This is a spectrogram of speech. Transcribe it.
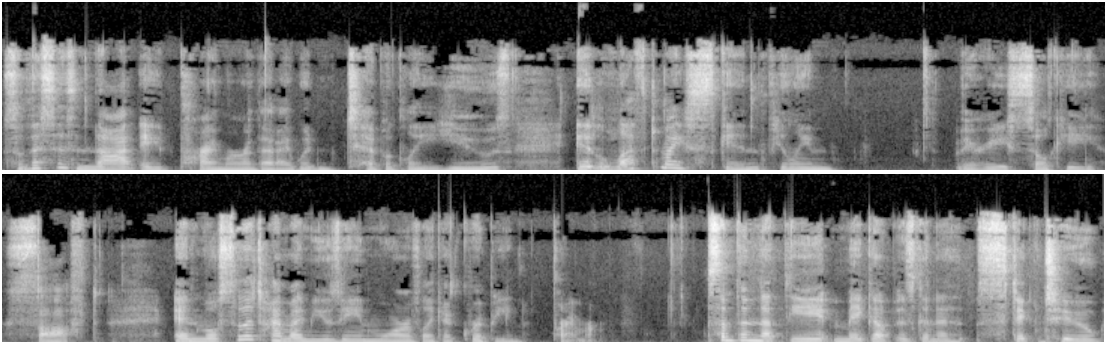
So this is not a primer that I would typically use. It left my skin feeling very silky, soft, and most of the time I'm using more of like a gripping primer. Something that the makeup is going to stick to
